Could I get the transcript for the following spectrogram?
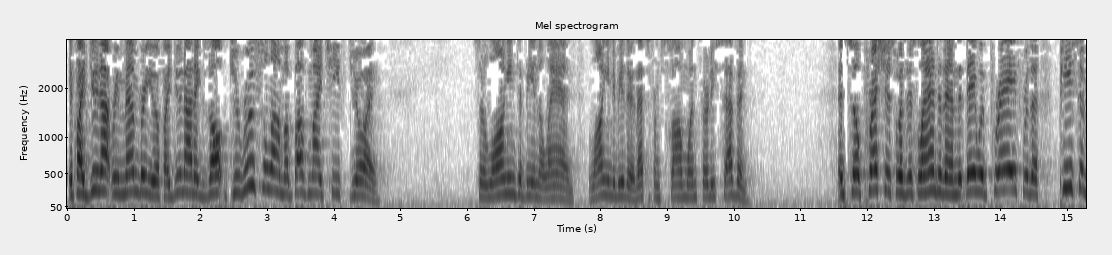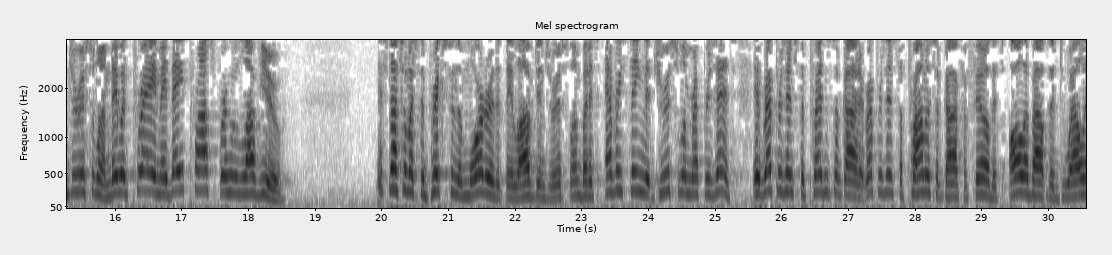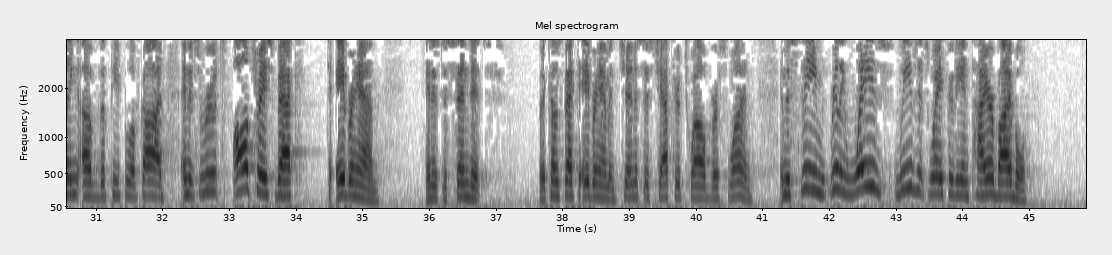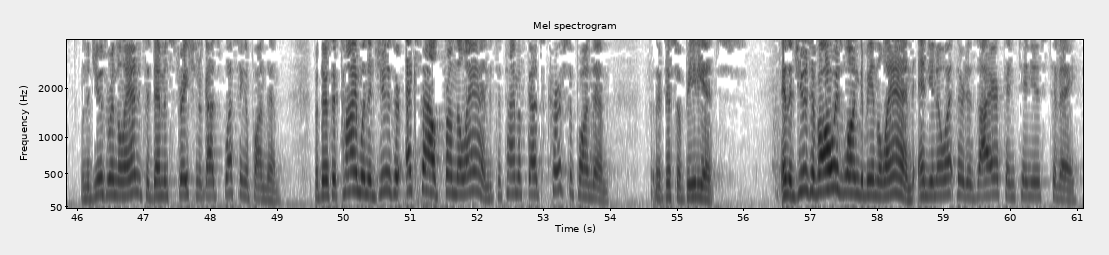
If I do not remember you, if I do not exalt Jerusalem above my chief joy. So longing to be in the land, longing to be there. That's from Psalm 137. And so precious was this land to them that they would pray for the peace of Jerusalem. They would pray, may they prosper who love you. It's not so much the bricks and the mortar that they loved in Jerusalem, but it's everything that Jerusalem represents. It represents the presence of God. It represents the promise of God fulfilled. It's all about the dwelling of the people of God. And its roots all trace back to Abraham and his descendants. But it comes back to Abraham in Genesis chapter 12 verse 1. And this theme really waves, weaves its way through the entire Bible. When the Jews were in the land, it's a demonstration of God's blessing upon them. But there's a time when the Jews are exiled from the land. It's a time of God's curse upon them for their disobedience. And the Jews have always longed to be in the land. And you know what? Their desire continues today.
